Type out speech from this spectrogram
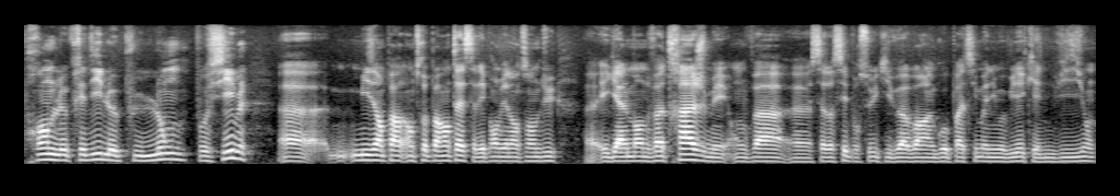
prendre le crédit le plus long possible euh, mise entre parenthèses, ça dépend bien entendu euh, également de votre âge, mais on va euh, s'adresser pour celui qui veut avoir un gros patrimoine immobilier, qui a une vision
